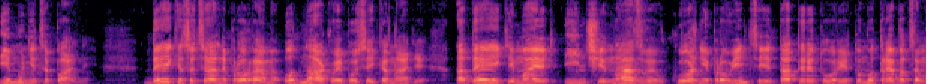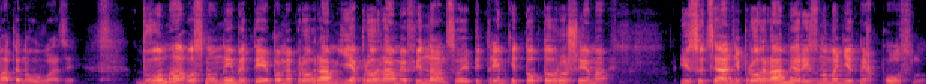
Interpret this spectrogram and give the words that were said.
і муніципальний. Деякі соціальні програми однакові по всій Канаді, а деякі мають інші назви в кожній провінції та території, тому треба це мати на увазі. Двома основними типами програм є програми фінансової підтримки, тобто грошима, і соціальні програми різноманітних послуг.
